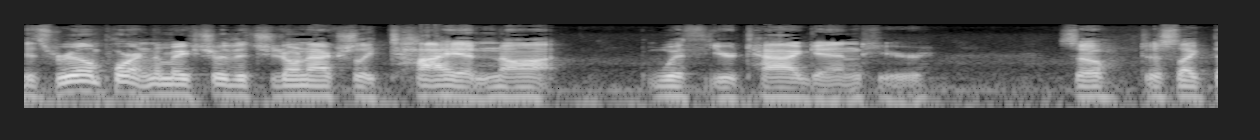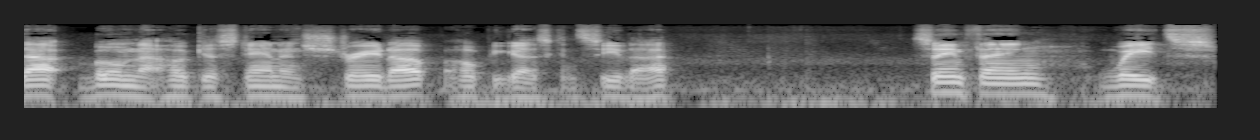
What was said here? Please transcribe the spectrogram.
It's real important to make sure that you don't actually tie a knot with your tag end here. So just like that, boom, that hook is standing straight up. I hope you guys can see that. Same thing, weights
